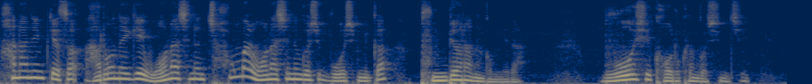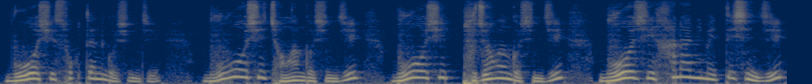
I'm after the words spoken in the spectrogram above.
하나님께서 아론에게 원하시는 정말 원하시는 것이 무엇입니까? 분별하는 겁니다. 무엇이 거룩한 것인지, 무엇이 속된 것인지, 무엇이 정한 것인지, 무엇이 부정한 것인지, 무엇이 하나님의 뜻인지,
